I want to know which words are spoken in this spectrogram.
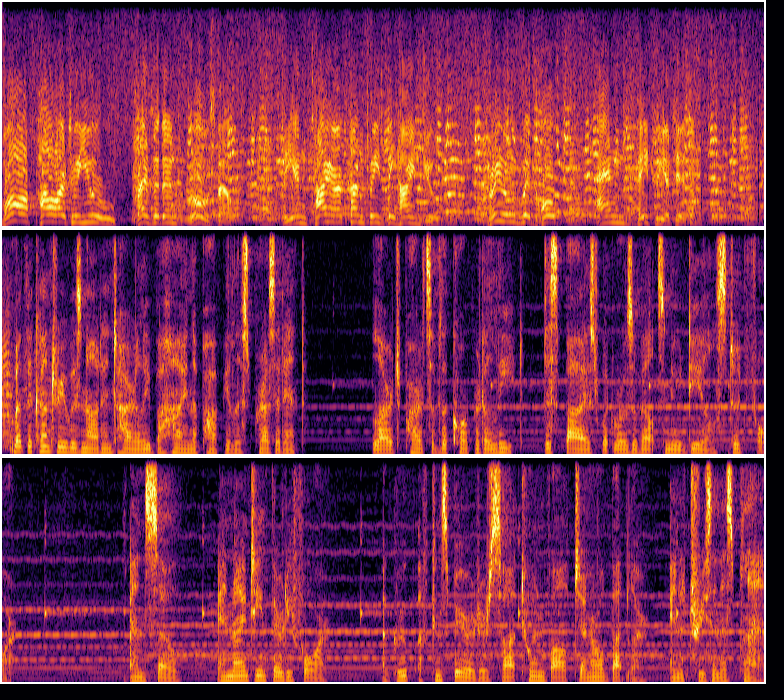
More power to you, President Roosevelt. The entire country's behind you, thrilled with hope and patriotism. But the country was not entirely behind the populist president. Large parts of the corporate elite despised what Roosevelt's New Deal stood for. And so, in 1934, a group of conspirators sought to involve General Butler in a treasonous plan.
